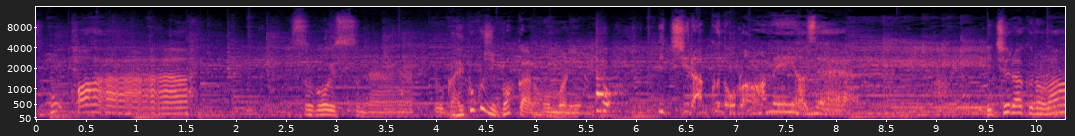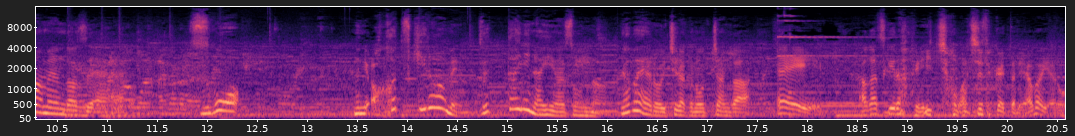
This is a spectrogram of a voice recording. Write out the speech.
すごい。はあすごいっすね。外国人ばっかやなほんまに。お一楽のラーメンやぜ。一楽のラーメンだぜ。すごっ何暁ラーメン？絶対にないやんそんなん。やばいやろ一楽のおっちゃんが「えい。暁ラーメン一丁待ち」とか言ったらやばいやろ。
